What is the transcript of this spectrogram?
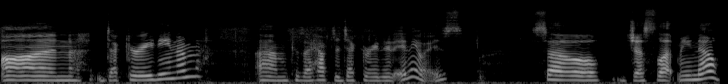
on decorating them because um, I have to decorate it anyways. So just let me know.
